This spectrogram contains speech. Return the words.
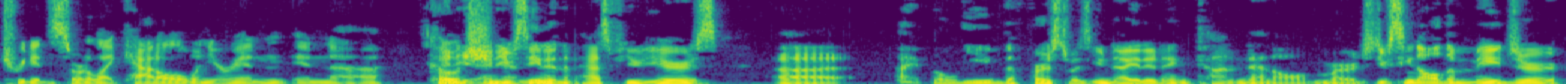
treated sort of like cattle when you're in, in, uh, And, coach. you, and you've seen in the past few years, uh, I believe the first was United and Continental merged. You've seen all the major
